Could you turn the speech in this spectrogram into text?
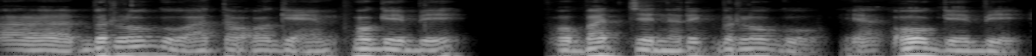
uh, berlogo atau OGM, OGB, obat generik berlogo, ya, OGB.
